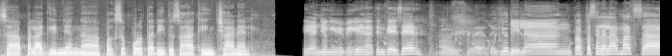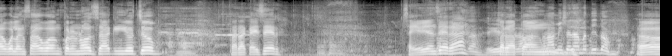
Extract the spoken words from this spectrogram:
sa palagi niyang ah, pagsuporta dito sa aking channel. Yan yung ibibigay natin kay Sir. Sir. Thank you. Bilang papasalamat sa walang sawang panonood sa aking YouTube. Para kay Sir. Sa iyo yan Sir ha. Sige, Para salamat. pang Maraming salamat dito. Oo,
